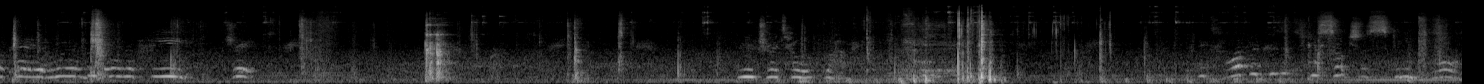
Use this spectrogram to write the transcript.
Okay, I'm going to be doing a few tricks. I'm to try to tell it back. It's hard because it's just such a skinny cloth.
